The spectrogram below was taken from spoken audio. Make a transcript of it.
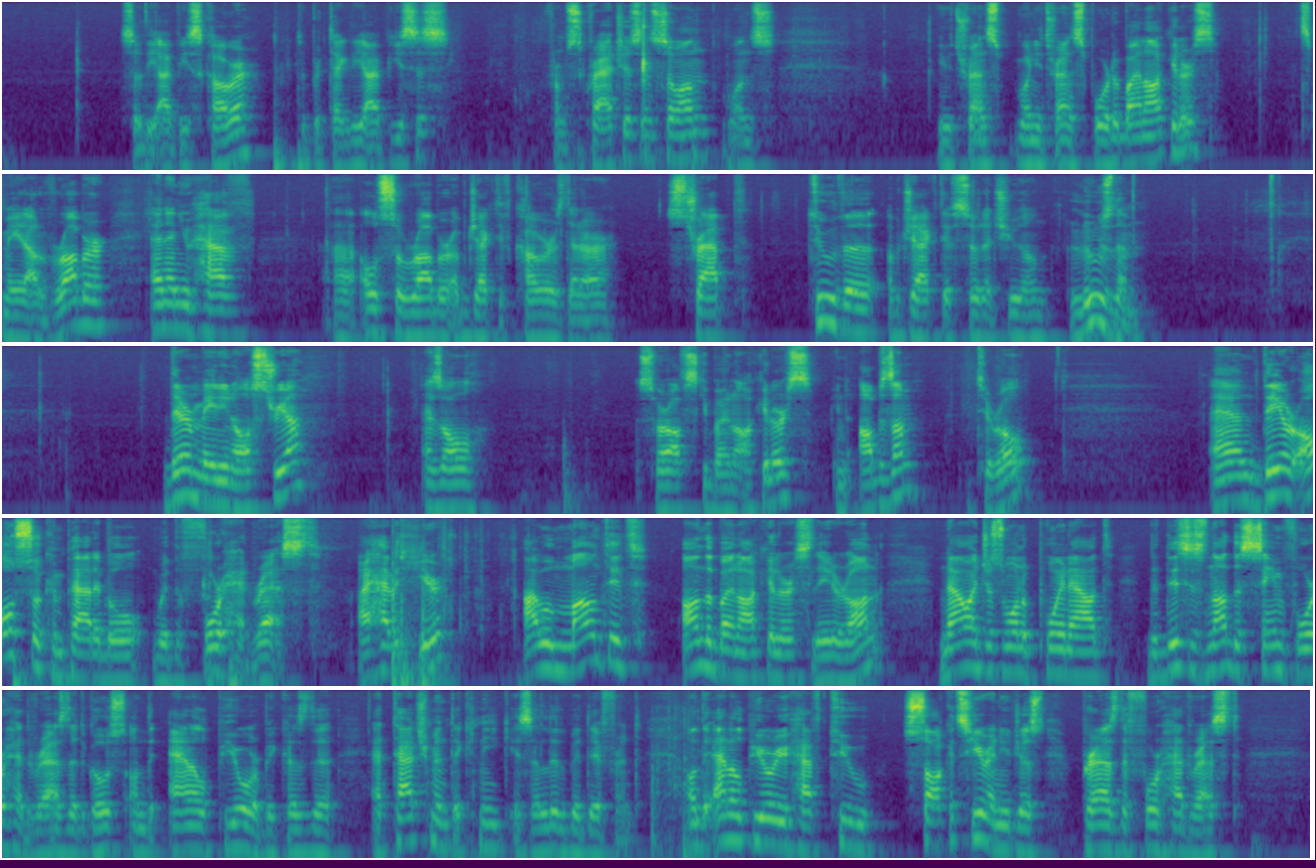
so the eyepiece cover to protect the eyepieces from scratches and so on once you trans when you transport the binoculars. It's made out of rubber and then you have uh, also rubber objective covers that are strapped to the objective so that you don't lose them. They're made in Austria, as all Swarovski binoculars in Absam, Tyrol. And they are also compatible with the forehead rest. I have it here. I will mount it on the binoculars later on. Now I just want to point out that this is not the same forehead rest that goes on the NL Pure because the attachment technique is a little bit different. On the NL Pure you have two sockets here and you just press the forehead rest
